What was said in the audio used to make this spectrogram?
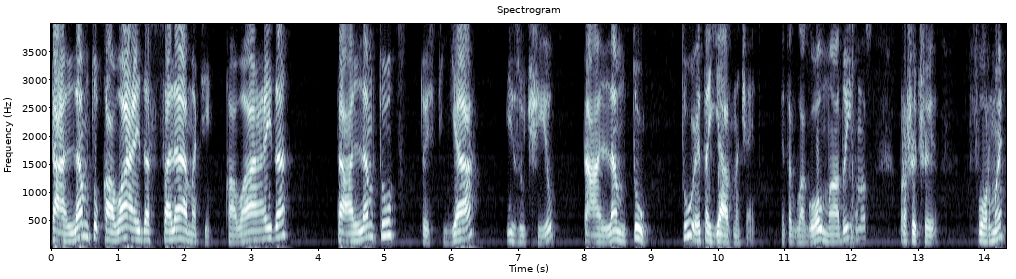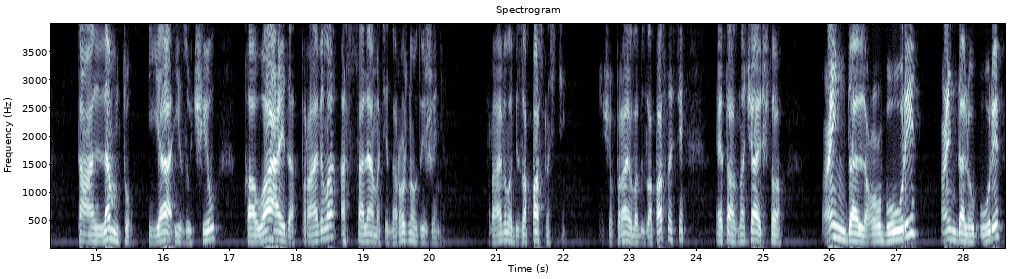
Та'аллямту каваида салямати каваида та'аллямту, то есть я изучил, та'аллямту, ту это я означает. Это глагол мады у нас, прошедшие формы, та'аллямту, я изучил, каваида, правила ассалямати, дорожного движения. Правила безопасности. Еще правила безопасности, это означает, что индаль убури, индаль убури,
